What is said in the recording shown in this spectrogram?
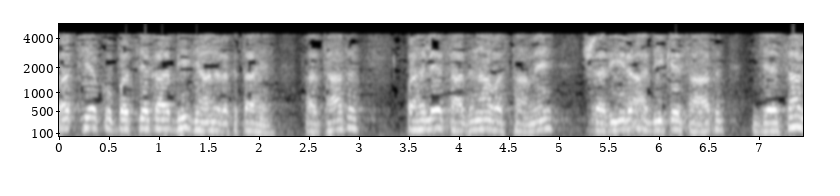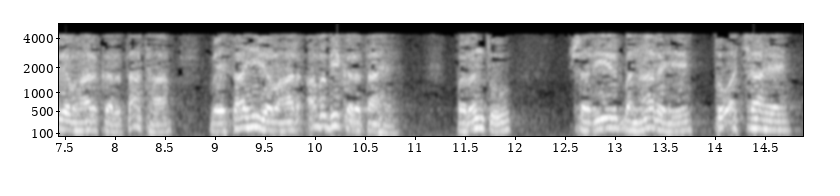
पथ्य कुपथ्य का भी ध्यान रखता है। अर्थात, पहले साधनावस्था में शरीर आदि के साथ जैसा व्यवहार करता था, वैसा ही व्यवहार अब भी करता है। परंतु, शरीर बना रहे तो अच्छा है।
